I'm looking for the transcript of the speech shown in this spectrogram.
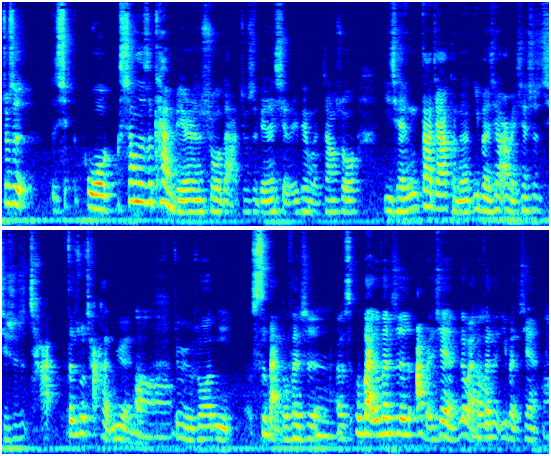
就是我上次是看别人说的啊，就是别人写了一篇文章说，以前大家可能一本线、二本线是其实是差分数差很远的，嗯就比如说你四百多分是、嗯呃五百多分是二本线，六百多分是一本线、嗯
